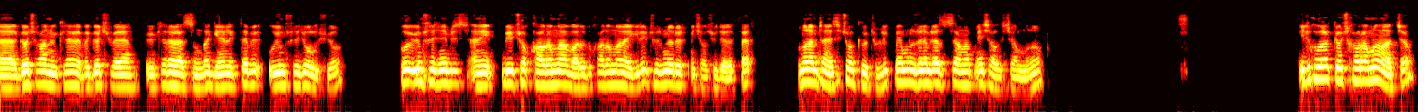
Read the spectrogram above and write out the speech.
e, göç alan ülkelerle ve göç veren ülkeler arasında genellikle bir uyum süreci oluşuyor. Bu uyum sürecini biz hani birçok kavramlar var. Bu kavramlarla ilgili çözümler üretmeye çalışıyor devletler. Bunlardan bir tanesi çok kültürlük. Ben bunun üzerine biraz size anlatmaya çalışacağım bunu. İlk olarak göç kavramını anlatacağım.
